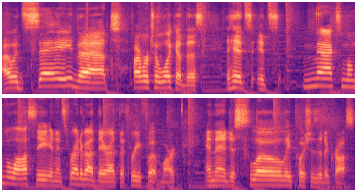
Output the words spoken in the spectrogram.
I would say that if I were to look at this, it hits its maximum velocity and it's right about there at the three foot mark and then it just slowly pushes it across.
